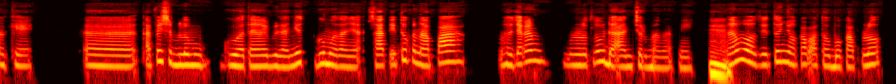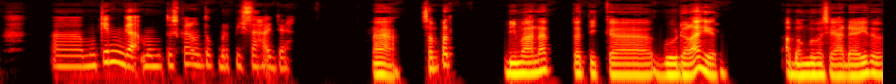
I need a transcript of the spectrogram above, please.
Oke. Eh tapi sebelum gua tanya lebih lanjut, gua mau tanya, saat itu kenapa maksudnya kan menurut lu udah hancur banget nih. Hmm. Kenapa waktu itu nyokap atau bokap lu eh, mungkin nggak memutuskan untuk berpisah aja? sempet di mana ketika gue udah lahir abang gue masih ada itu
